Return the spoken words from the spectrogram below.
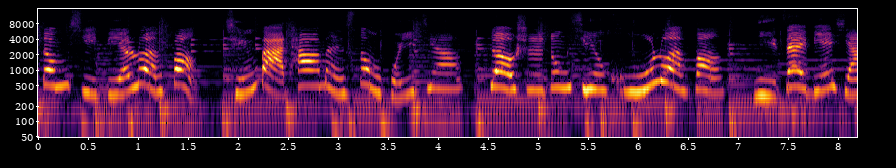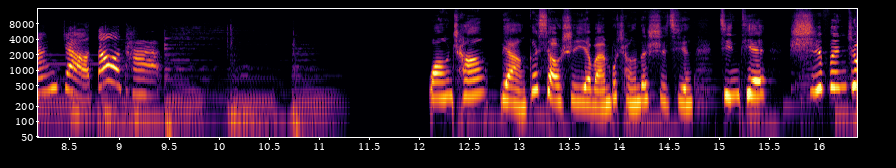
东西别乱放，请把它们送回家。要是东西胡乱放，你再别想找到它。往常两个小时也完不成的事情，今天十分钟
